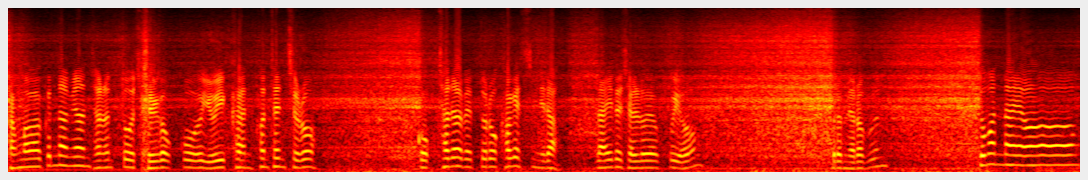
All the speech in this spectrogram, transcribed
장마가 끝나면 저는 또 즐겁고 유익한 컨텐츠로 꼭 찾아뵙도록 하겠습니다. 라이더 젤로였고요. 그럼 여러분 또 만나요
